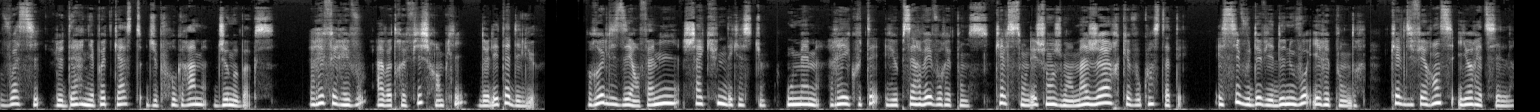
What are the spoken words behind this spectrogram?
Voici le dernier podcast du programme Jomobox. Référez-vous à votre fiche remplie de l'état des lieux. Relisez en famille chacune des questions ou même réécoutez et observez vos réponses. Quels sont les changements majeurs que vous constatez? Et si vous deviez de nouveau y répondre, quelle différence y aurait-il?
